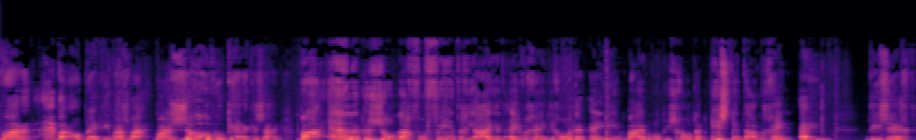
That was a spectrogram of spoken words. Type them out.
Waar, een, waar opwekking was, waar, waar zoveel kerken zijn. Waar elke zondag voor 40 jaar je het evangelie gehoord hebt en je een Bijbel op je schoot hebt. Is er dan geen één die zegt,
